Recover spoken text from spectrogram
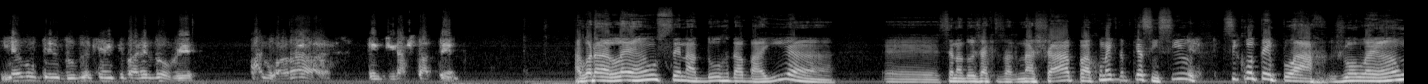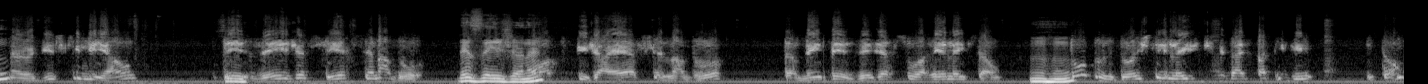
e eu não tenho dúvida que a gente vai resolver. Agora tem que gastar tempo. Agora, Leão, senador da Bahia, é, senador Jacques Wagner na chapa? Como é que tá? Porque assim, se, se contemplar João Leão. Não, eu disse que Leão Sim. deseja ser senador. Deseja, né? O que já é senador também deseja a sua reeleição. Uhum. Todos os dois têm legitimidade para pedir. Então,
